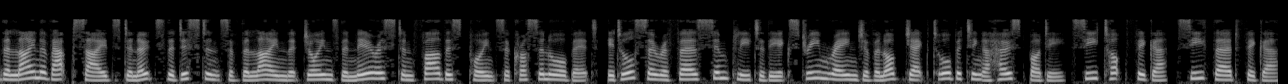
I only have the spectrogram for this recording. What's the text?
The line of apsides denotes the distance of the line that joins the nearest and farthest points across an orbit. It also refers simply to the extreme range of an object orbiting a host body. See top figure, see third figure.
